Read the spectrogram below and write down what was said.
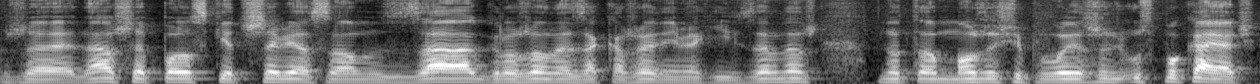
że nasze polskie trzewia są zagrożone zakażeniem jakimś z zewnątrz, no to może się powoli zacząć uspokajać.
